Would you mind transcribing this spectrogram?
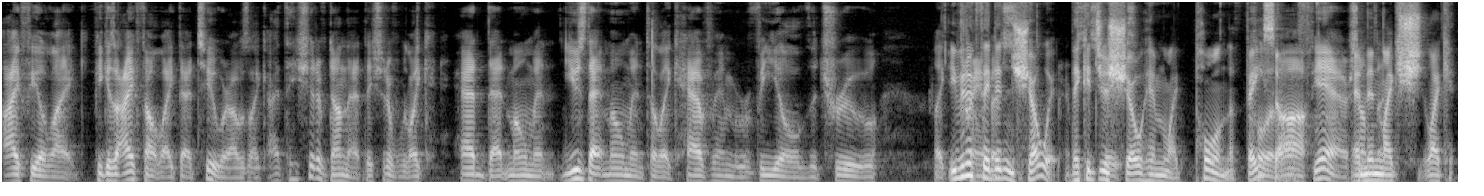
I feel like because I felt like that too, where I was like, I, they should have done that. They should have like had that moment, used that moment to like have him reveal the true, like Even if they didn't show it, they could just face. show him like pulling the face it off, off, yeah, or and then like sh- like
